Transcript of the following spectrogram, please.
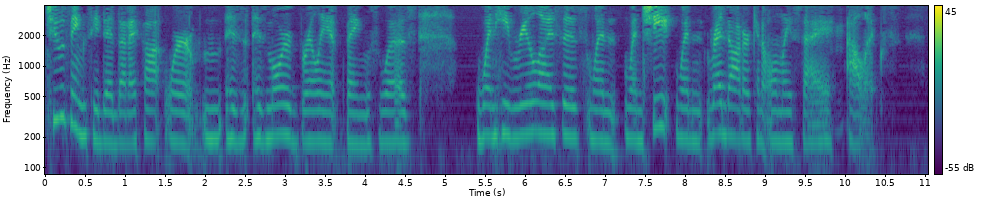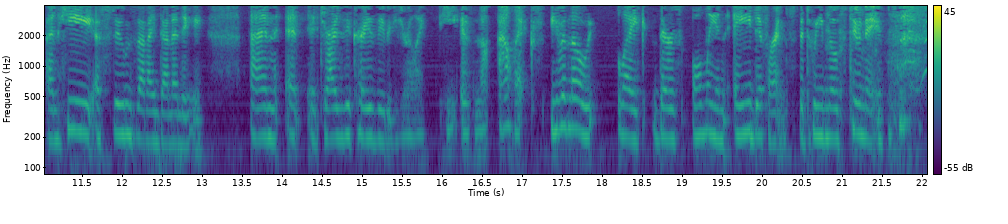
two things he did that I thought were mm, his his more brilliant things was when he realizes when when she when Red Daughter can only say Alex, and he assumes that identity, and it, it drives you crazy because you're like he is not Alex, even though like there's only an A difference between those two names.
